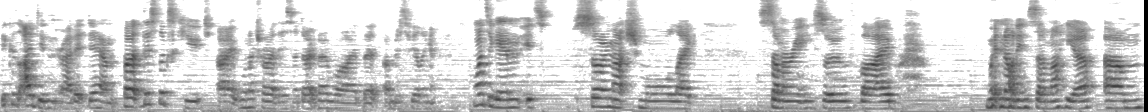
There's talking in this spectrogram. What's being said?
because I didn't write it down. But this looks cute. I want to try this. I don't know why, but I'm just feeling it. Once again, it's so much more like summery sort of vibe. We're not in summer here. Um,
